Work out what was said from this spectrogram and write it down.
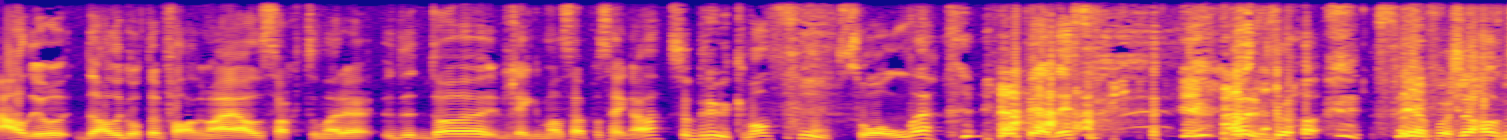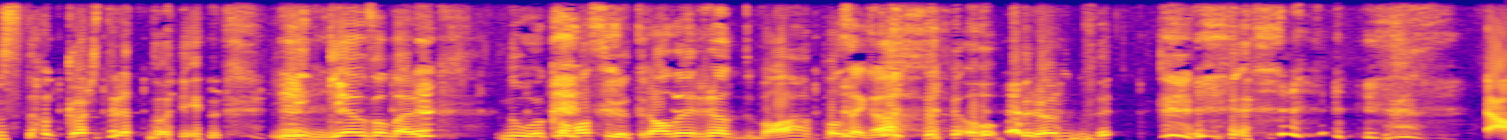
hadde jo det hadde gått en faen i meg. Jeg hadde sagt sånn herre Da legger man seg på senga, så bruker man fotsålene på penis. Bare for å se for seg han stakkars 13-åringen ligge i en sånn derre Noe Kamasutra hadde rødma på senga og prøvd Ja,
